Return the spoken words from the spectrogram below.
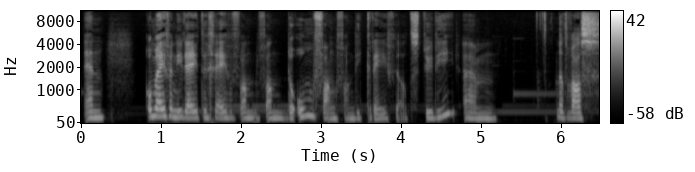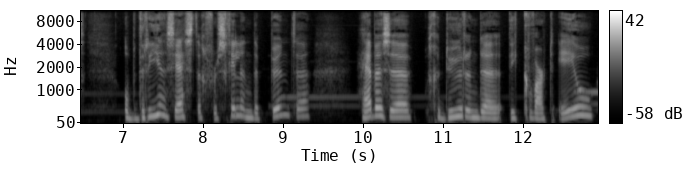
En om even een idee te geven van, van de omvang van die Kreeveld-studie. Um, dat was op 63 verschillende punten hebben ze gedurende die kwart eeuw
